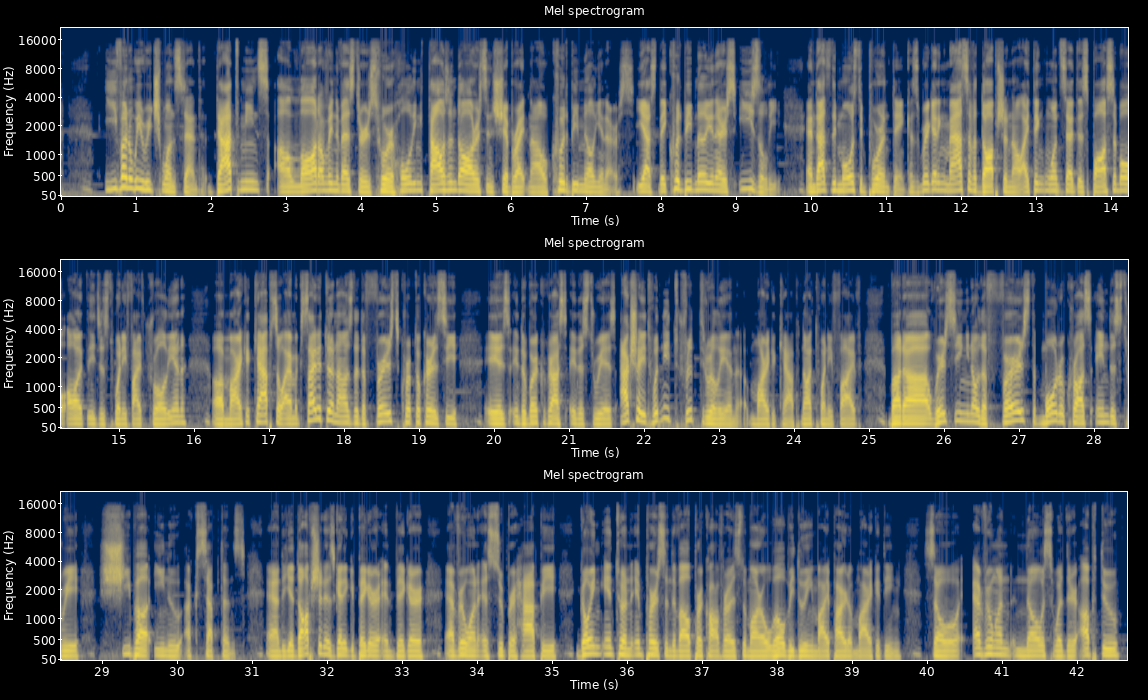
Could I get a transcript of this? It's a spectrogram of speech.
even we reach one cent. That means a lot of investors who are holding $1,000 in SHIB right now could be millionaires. Yes, they could be millionaires easily. And that's the most important thing because we're getting massive adoption now. I think one cent is possible. All it needs is 25 trillion uh, market cap. So I'm excited to announce that the first cryptocurrency is in the motocross industry is actually it would need 3 trillion market cap, not 25. But uh, we're seeing, you know, the first motocross industry Shiba Inu acceptance. And the adoption is getting bigger and bigger. Everyone is super happy. Going into an in-person developer conference tomorrow, we'll be doing my part of marketing. So everyone knows what they're up to.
